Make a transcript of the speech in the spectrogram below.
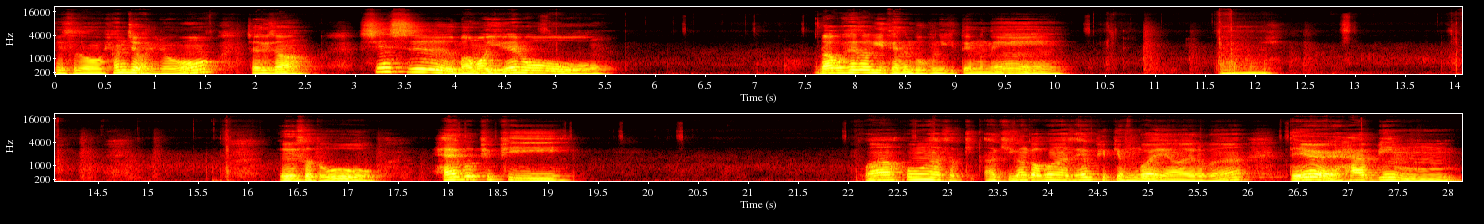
여기서도 현재 완료. 자, 여기서 since 뭐뭐 이래로 라고 해석이 되는 부분이기 때문에 아, 여기서도 have pp 와 호응해서 기, 아, 기간과 호응해서 have pp 온 거예요 여러분 there have been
